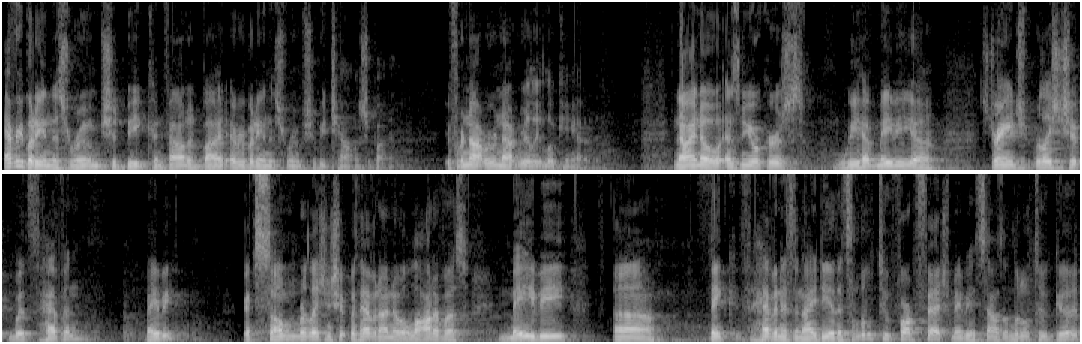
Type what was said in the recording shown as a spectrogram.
Everybody in this room should be confounded by it. Everybody in this room should be challenged by it. If we're not, we're not really looking at it. Now, I know as New Yorkers, we have maybe a strange relationship with heaven, maybe. We have some relationship with heaven. I know a lot of us maybe uh, think heaven is an idea that's a little too far fetched. Maybe it sounds a little too good,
